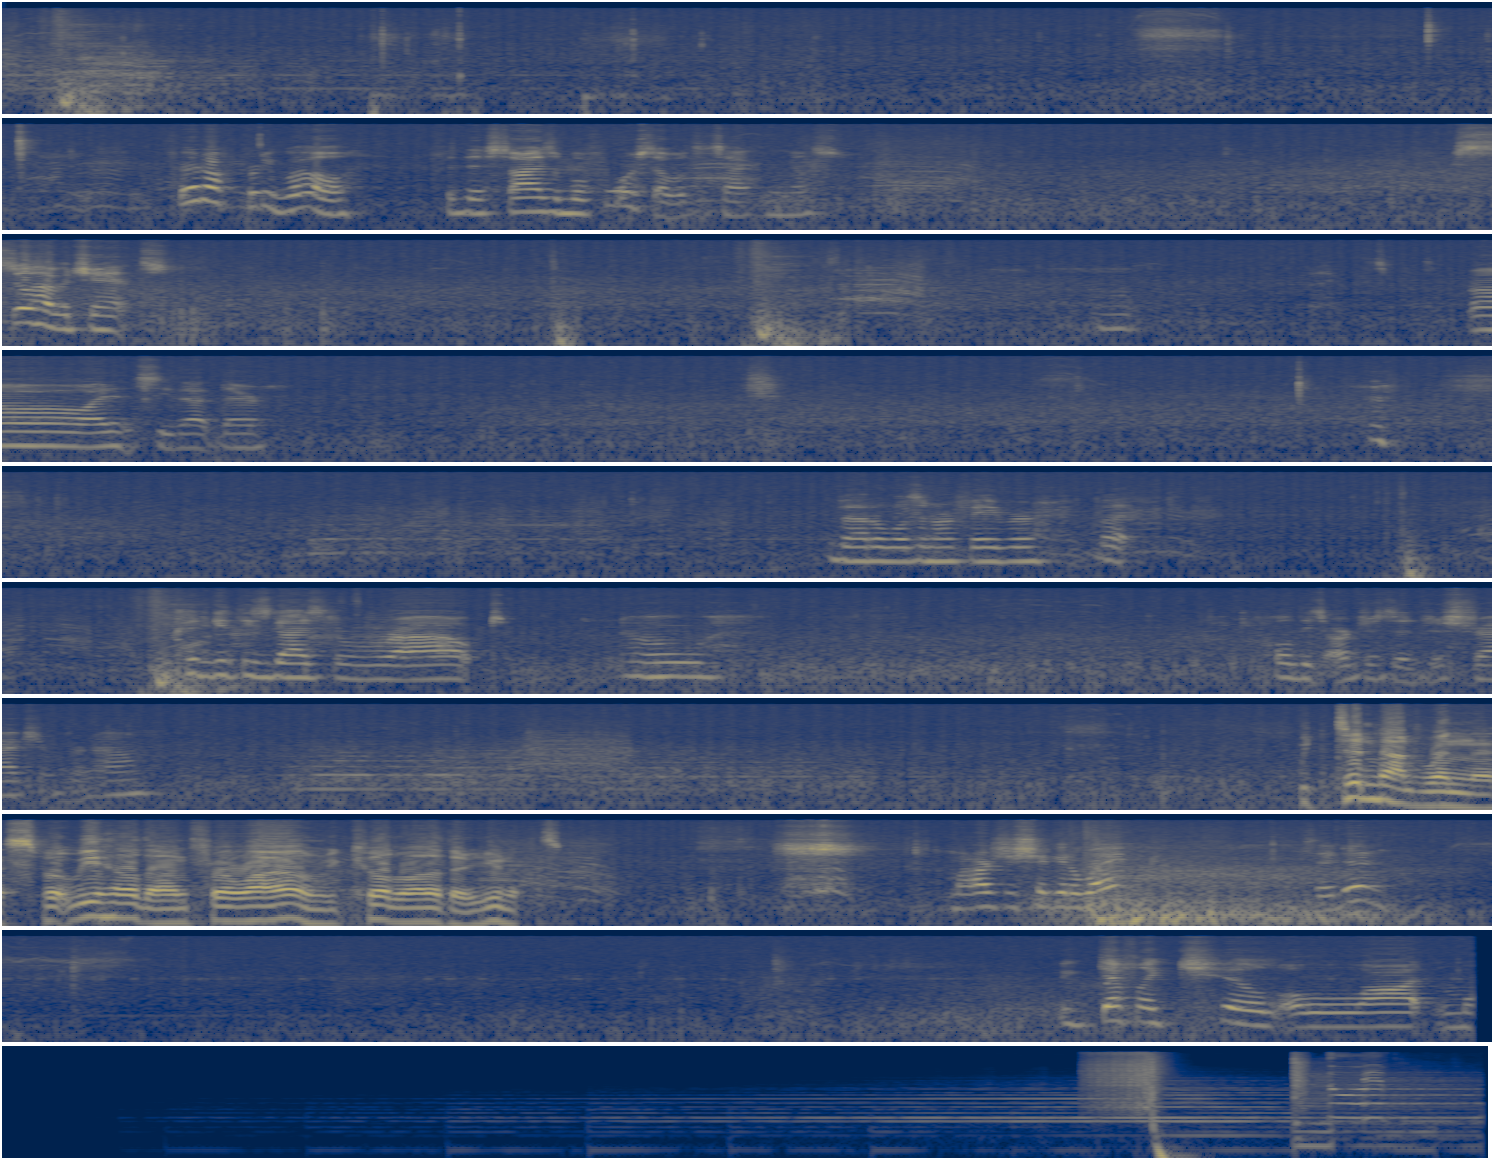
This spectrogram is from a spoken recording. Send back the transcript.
Fared off pretty well for the sizable force that was attacking us. Still have a chance. Oh, I didn't see that there. The battle was in our favor, but could get these guys to rout. No. Hold these archers as a distraction for now. Did not win this, but we held on for a while and we killed a lot of their units. My archers should get away. They did. We definitely killed a lot more.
